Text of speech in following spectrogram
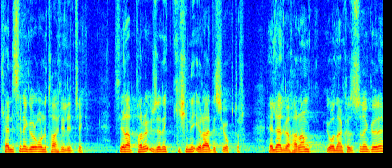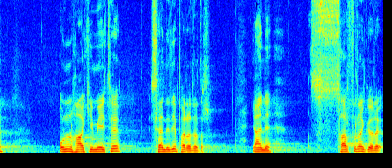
Kendisine göre onu tahlil edecek. Zira para üzerinde kişinin iradesi yoktur. Helal ve haram yoldan kazısına göre onun hakimiyeti sen dediği paradadır. Yani sarfına göre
